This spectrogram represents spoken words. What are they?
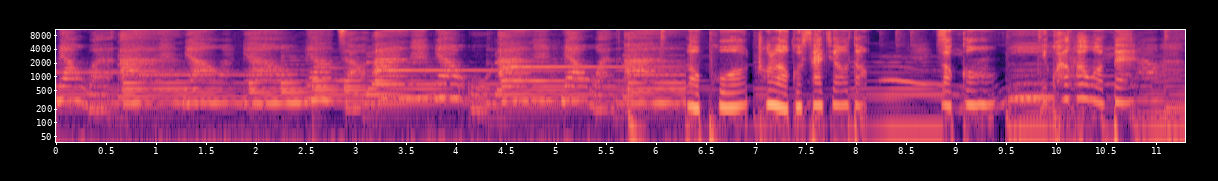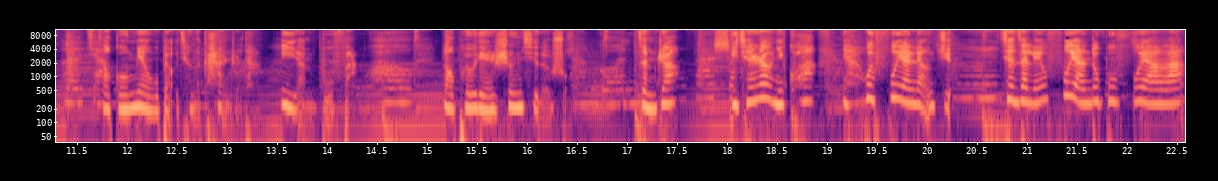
喵！晚安，喵喵喵！早安，喵！午安，喵！晚安。老婆冲老公撒娇道：“老公，你夸夸我呗。”老公面无表情的看着他，一言不发。老婆有点生气的说：“怎么着？以前让你夸，你还会敷衍两句，现在连敷衍都不敷衍啦？”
